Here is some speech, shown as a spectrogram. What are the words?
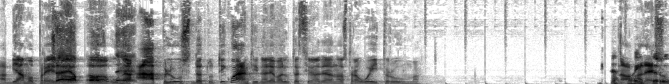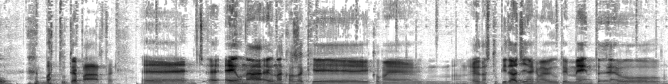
Abbiamo preso Cioè, a uh, volte- una A plus da tutti quanti nelle valutazioni della nostra weight room. No, Weight adesso, room. battute a parte. Eh, è, una, è una cosa che come, è una stupidaggine che mi è venuta in mente o...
